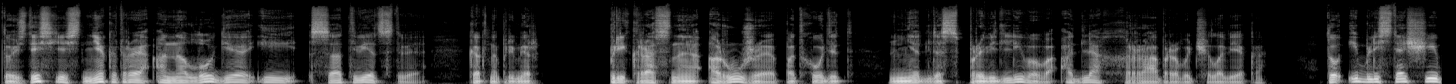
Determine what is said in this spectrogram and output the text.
то здесь есть некоторая аналогия и соответствие, как, например, прекрасное оружие подходит не для справедливого, а для храброго человека то и блестящие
